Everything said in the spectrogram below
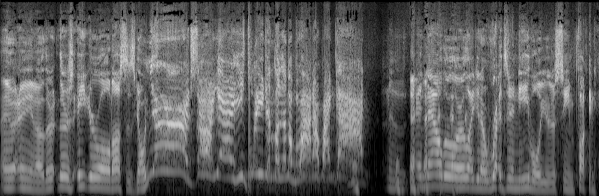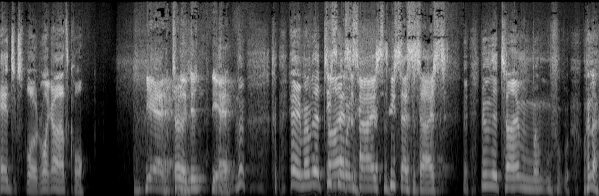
And, and, you know, there, there's eight year old us is going, yeah, saw, yeah, he's bleeding. Look at the blood. Oh my God. And, and now they're like, you know, Resident Evil, you're just seeing fucking heads explode. We're like, oh, that's cool. yeah, totally did. Yeah, Hey, remember that time? When, desensitized. Remember the time when, when I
